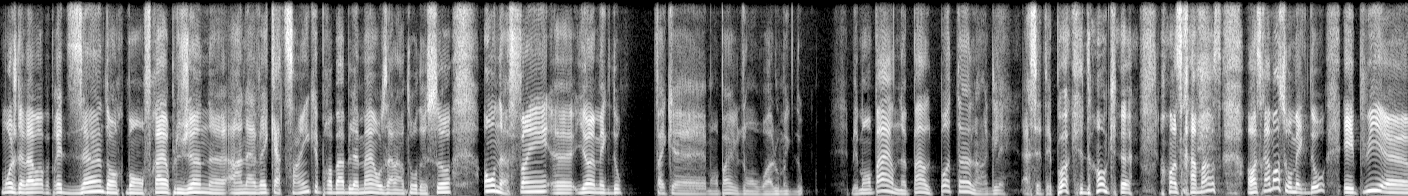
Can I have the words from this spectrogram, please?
moi, je devais avoir à peu près 10 ans, donc mon frère plus jeune euh, en avait 4-5, probablement aux alentours de ça. On a faim, il y a un McDo. Fait que mon père, il dit On va aller au McDo. Mais mon père ne parle pas tant l'anglais à cette époque. Donc, euh, on, se ramasse, on se ramasse au McDo. Et puis, euh,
